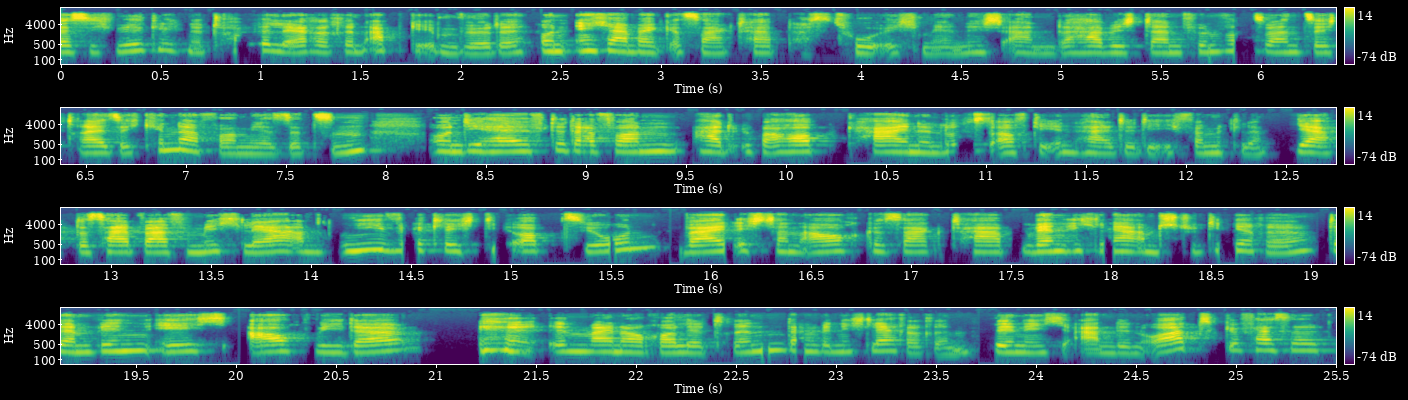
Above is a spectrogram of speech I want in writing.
dass ich wirklich eine tolle Lehrerin abgeben würde. Und ich aber gesagt habe, das tue ich mir nicht an. Da habe ich dann 25, 30 Kinder vor mir sitzen und die Hälfte davon hat überhaupt keine Lust auf die Inhalte, die ich vermittle. Ja, deshalb war für mich Lehramt nie wirklich die Option, weil ich dann auch gesagt habe, wenn ich Lehramt studiere, dann bin ich auch wieder in meiner Rolle drin, dann bin ich Lehrerin. Bin ich an den Ort gefesselt,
